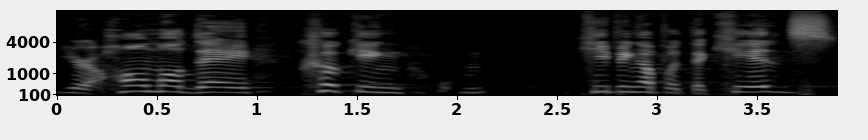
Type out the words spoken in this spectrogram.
You're at home all day, cooking, keeping up with the kids.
